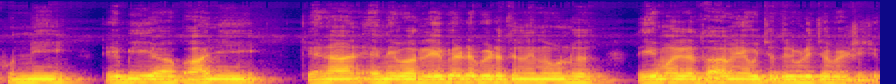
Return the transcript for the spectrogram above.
ഖുന്നി രബിയ ബാനി കെനാൻ എന്നിവർ ലേബിയരുടെ പീഠത്തിൽ നിന്നുകൊണ്ട് ദൈവമായ കർത്താവിനെ ഉച്ചത്തിൽ വിളിച്ചപേക്ഷിച്ചു.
